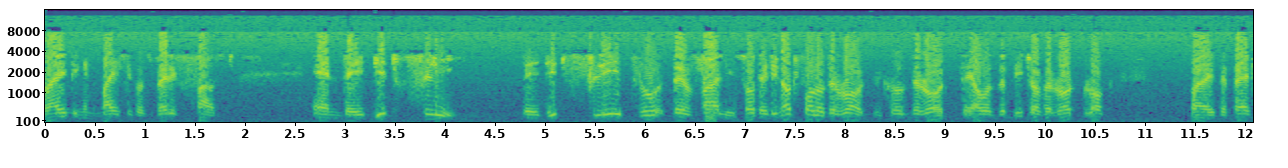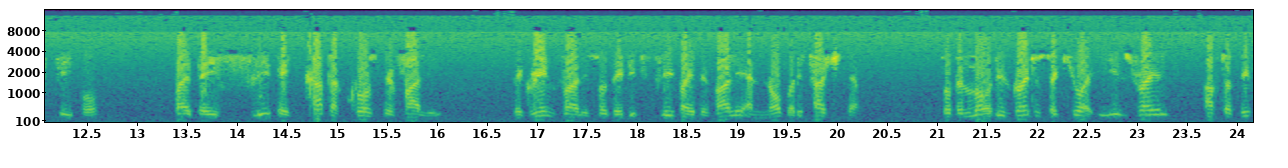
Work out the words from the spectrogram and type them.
riding in bicycles very fast, and they did flee. They did flee through the valley, so they did not follow the road because the road there was a bit of a roadblock by the bad people. But they flee, they cut across the valley, the green valley. So they did flee by the valley, and nobody touched them. So the Lord is going to secure Israel after this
